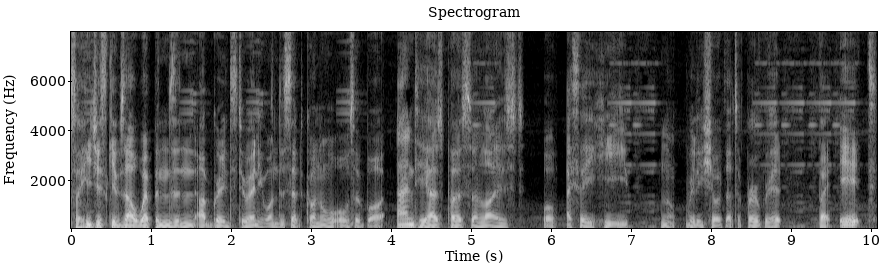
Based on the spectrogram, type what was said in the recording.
So he just gives out weapons and upgrades to anyone, Decepticon or Autobot. And he has personalized, well, I say he, I'm not really sure if that's appropriate, but it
